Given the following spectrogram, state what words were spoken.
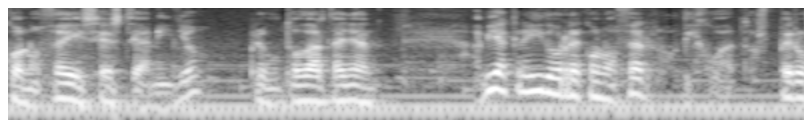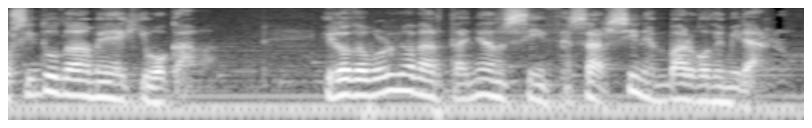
¿Conocéis este anillo? preguntó D'Artagnan. Había creído reconocerlo, dijo Athos, pero sin duda me equivocaba. Y lo devolvió a D'Artagnan sin cesar, sin embargo, de mirarlo.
